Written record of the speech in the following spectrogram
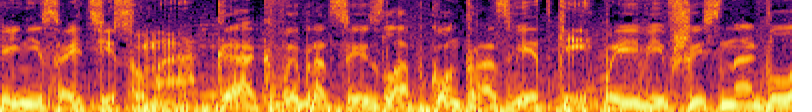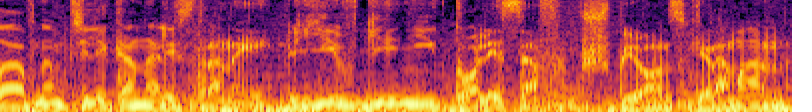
и не сойти с ума? Как выбраться из лап контрразведки, появившись на главном телеканале страны? Евгений Колесов. Шпионский роман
